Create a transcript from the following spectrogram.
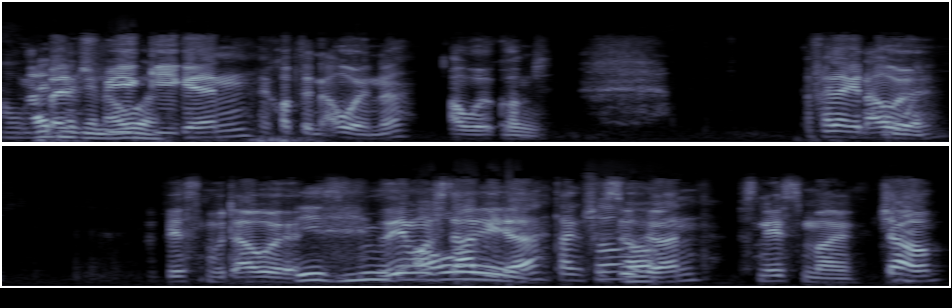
Oh, Beim Spiel Aue. gegen, wer kommt denn Aue, ne? Aue kommt. Freitag in Aue. Aue. Bismut Aue. Bismut Sehen wir uns da Aue. wieder. Danke fürs. Zuhören. Bis nächsten Mal. Ciao.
